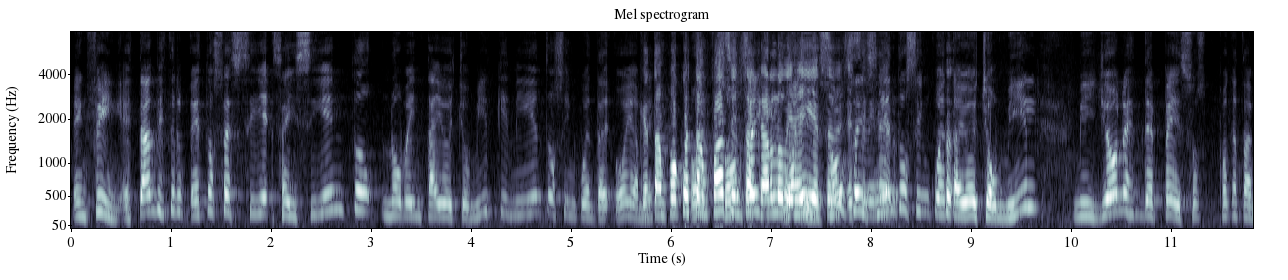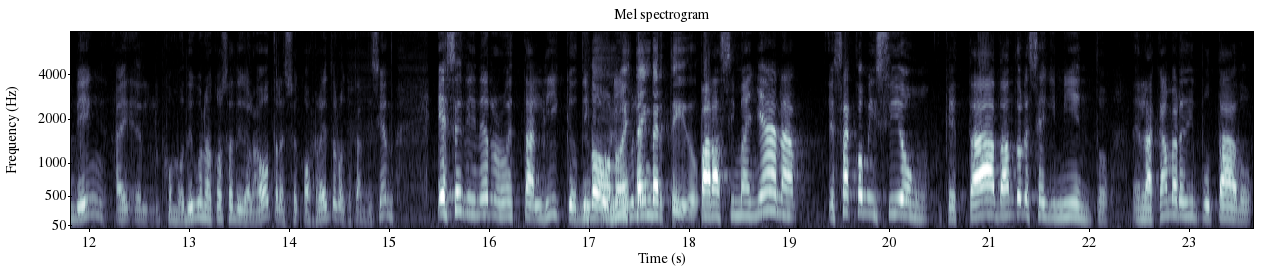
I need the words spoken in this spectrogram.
en fin, están estos 658.550, que tampoco es tan fácil sacarlo de ahí, Son 658 mil millones de pesos, porque también, hay, como digo una cosa, digo la otra, eso es correcto lo que están diciendo. Ese dinero no está líquido, disponible. No, no está invertido. Para si mañana esa comisión que está dándole seguimiento en la Cámara de Diputados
